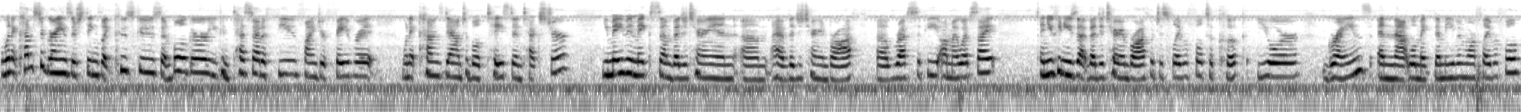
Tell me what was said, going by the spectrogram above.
when it comes to grains, there's things like couscous and bulgur. You can test out a few, find your favorite when it comes down to both taste and texture. You may even make some vegetarian, um, I have vegetarian broth uh, recipe on my website. And you can use that vegetarian broth, which is flavorful, to cook your grains, and that will make them even more flavorful.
